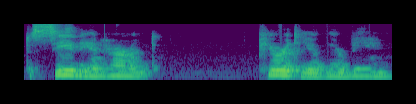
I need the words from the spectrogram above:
To see the inherent purity of their being.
